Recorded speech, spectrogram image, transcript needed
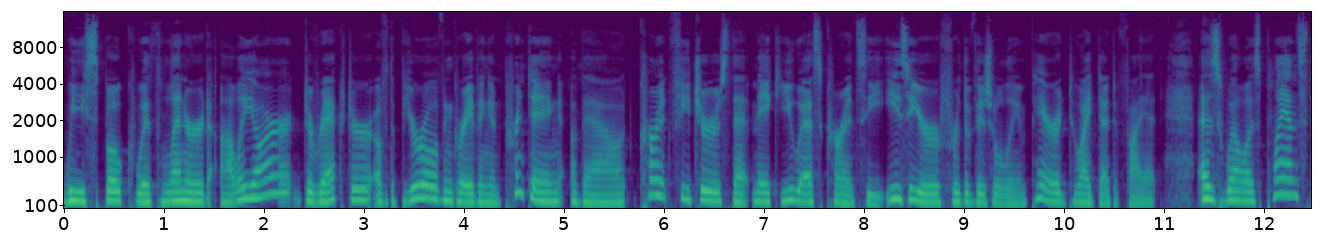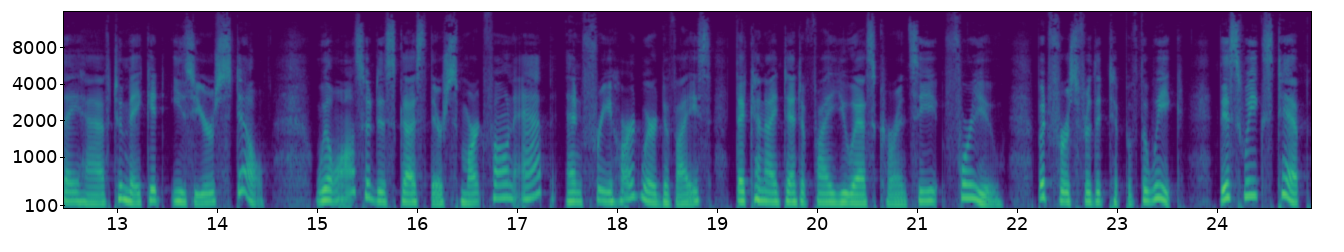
we spoke with Leonard Olijar, director of the Bureau of Engraving and Printing, about current features that make U.S. currency easier for the visually impaired to identify it, as well as plans they have to make it easier still. We'll also discuss their smartphone app and free hardware device that can identify U.S. currency for you. But first, for the tip of the week. This week's tip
